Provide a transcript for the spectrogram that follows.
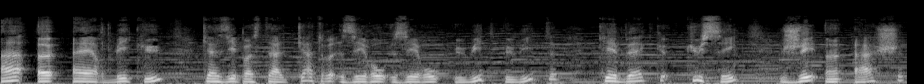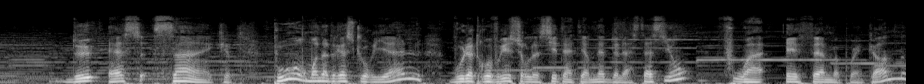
AERBQ, casier postal 40088, Québec QC G1H 2S5. Pour mon adresse courriel, vous la trouverez sur le site internet de la station, fm.com.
